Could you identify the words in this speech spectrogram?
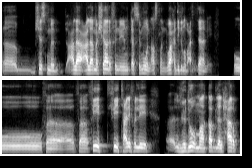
آه، شو اسمه على على مشارف إنه ينقسمون أصلا واحد يقلب على الثاني و. ففي في تعرف اللي الهدوء ما قبل الحرب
